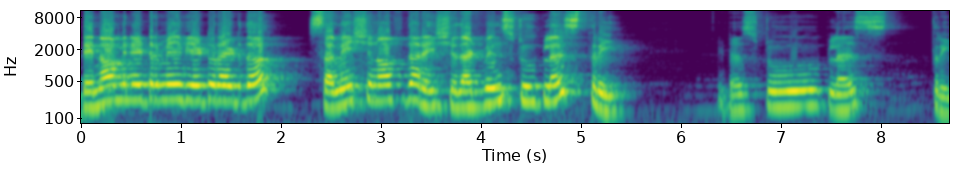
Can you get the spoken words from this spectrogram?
denominator में we to write the summation of the ratio that means two plus three it is two plus three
